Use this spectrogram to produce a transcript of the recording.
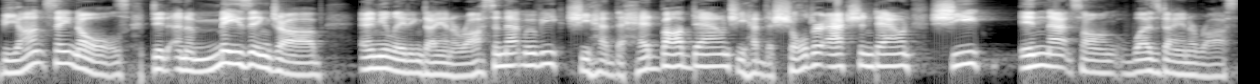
Beyonce Knowles did an amazing job emulating Diana Ross in that movie. She had the head bob down, she had the shoulder action down. She in that song was Diana Ross,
